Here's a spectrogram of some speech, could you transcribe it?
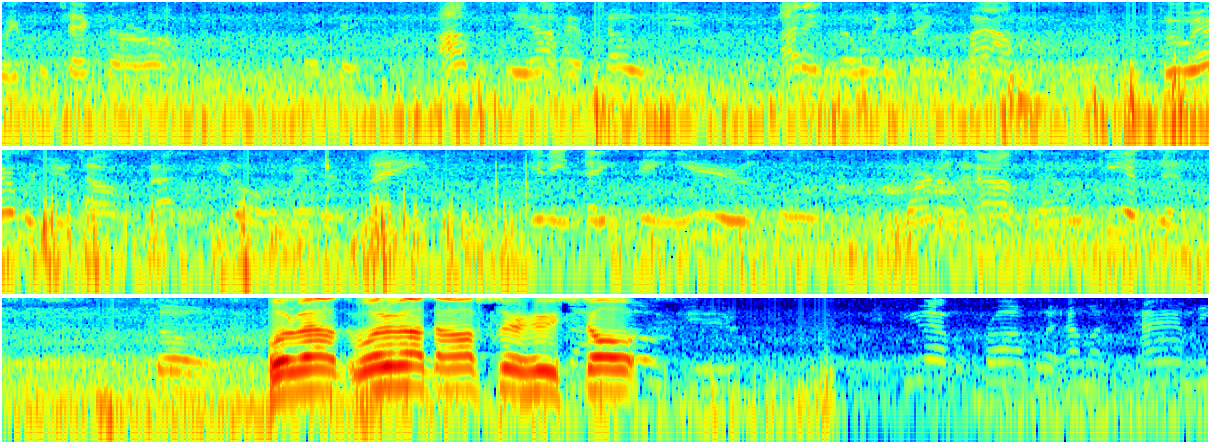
We protect our own. Okay. Obviously, I have told you I didn't know anything about whoever you talk about. You don't remember his name. Getting 18 years for burning a house down with kids in it. So what about what about the officer who stole? You, if you have a problem with how much time he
